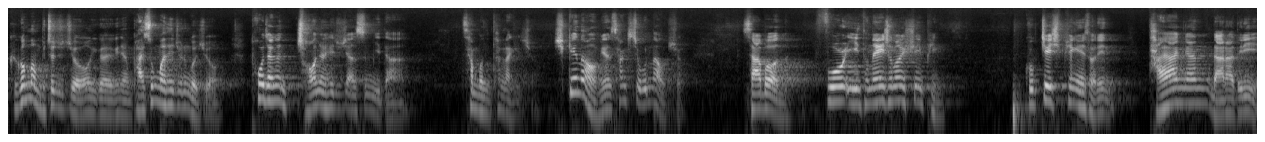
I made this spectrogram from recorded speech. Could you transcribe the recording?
그것만 붙여주죠. 이거 그냥 발송만 해주는 거죠. 포장은 전혀 해주지 않습니다. 3번도 탈락이죠. 쉽게 나오면 상식적으로 나오죠. 4번 for international shipping 국제 쇼핑에서는 다양한 나라들이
